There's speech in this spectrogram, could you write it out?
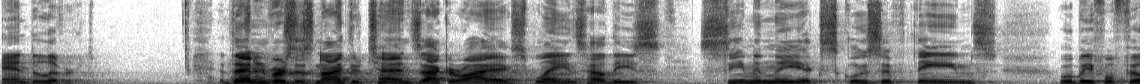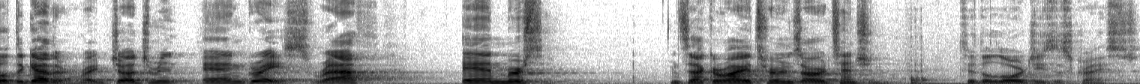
and delivered. Then in verses 9 through 10, Zechariah explains how these seemingly exclusive themes will be fulfilled together, right? Judgment and grace, wrath and mercy. And Zechariah turns our attention to the Lord Jesus Christ.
